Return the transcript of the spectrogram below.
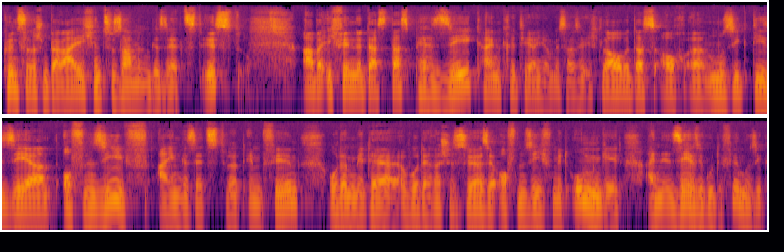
künstlerischen Bereichen zusammengesetzt ist. Aber ich finde, dass das per se kein Kriterium ist. Also ich glaube, dass auch äh, Musik, die sehr offensiv eingesetzt wird im Film oder mit der, wo der Regisseur sehr offensiv mit umgeht, eine sehr, sehr gute Filmmusik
